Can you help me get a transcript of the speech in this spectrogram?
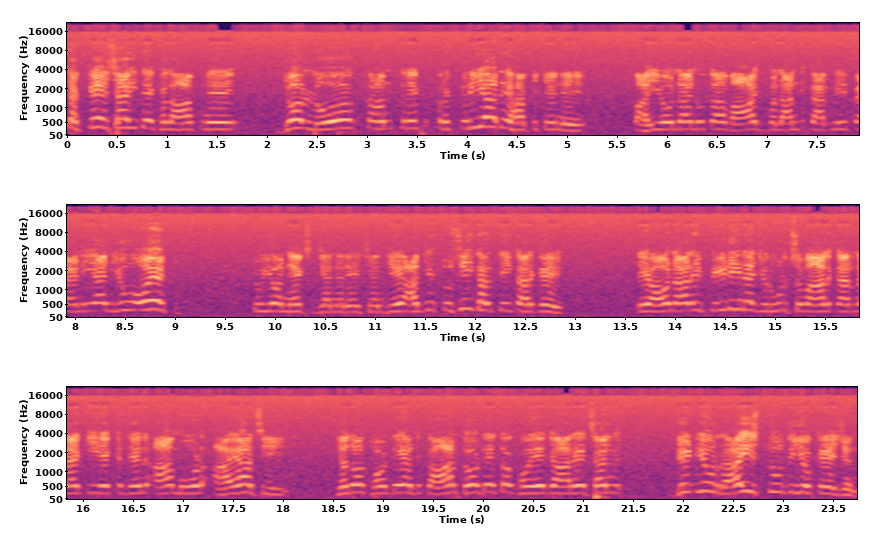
ਧੱਕੇਸ਼ਾਹੀ ਦੇ ਖਿਲਾਫ ਨੇ, ਜੋ ਲੋਕਤਾਂਤਰਿਕ ਪ੍ਰਕਿਰਿਆ ਦੇ ਹੱਕ 'ਚ ਨੇ ਭਾਈ, ਉਹਨਾਂ ਨੂੰ ਤਾਂ ਆਵਾਜ਼ ਬੁਲੰਦ ਕਰਨੀ ਪੈਣੀ ਹੈ। You owe it to your next generation ਜੇ ਅੱਜ ਤੁਸੀਂ ਗਲਤੀ ਕਰਕੇ ਤੇ ਆਉਣ ਵਾਲੀ ਪੀੜ੍ਹੀ ਨੇ ਜ਼ਰੂਰ ਸਵਾਲ ਕਰਨਾ ਕਿ ਇੱਕ ਦਿਨ ਆ ਮੋੜ ਆਇਆ ਸੀ, ਜਦੋਂ ਤੁਹਾਡੇ ਅਧਿਕਾਰ ਤੁਹਾਡੇ ਤੋਂ ਖੋਏ ਜਾ ਰਹੇ ਸਨ did you rise to the occasion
